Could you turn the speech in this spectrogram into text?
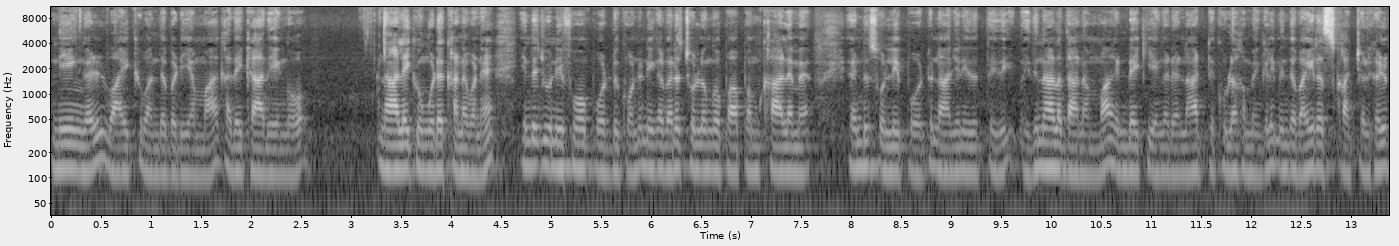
நீங்கள் வாய்க்கு வந்தபடி அம்மா கதைக்காதேங்கோ. நாளைக்கு உங்களோட கணவனை இந்த யூனிஃபார்ம் போட்டுக்கொண்டு நீங்கள் வர சொல்லுங்க பாப்பம் காலமே என்று சொல்லி போட்டு நான் இது இது இதனால தானம்மா இன்றைக்கு எங்களோட நாட்டுக்கு உலகம் எங்களையும் இந்த வைரஸ் காய்ச்சல்கள்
